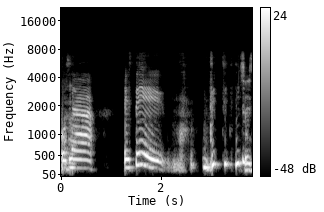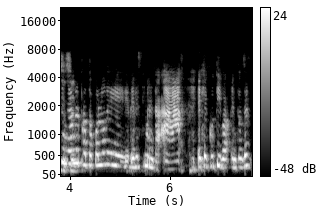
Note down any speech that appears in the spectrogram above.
O Ajá. sea, este. Sí, sí, sí, Sí, sí, enseñaron sí. el protocolo de, de vestimenta. Ah, ejecutiva. Entonces,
